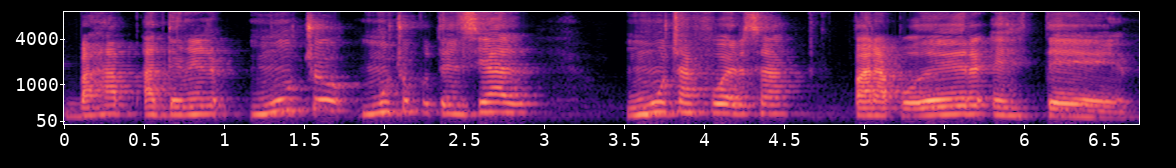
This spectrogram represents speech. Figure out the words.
vas a, tener mucho, mucho potencial, mucha fuerza para poder este,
